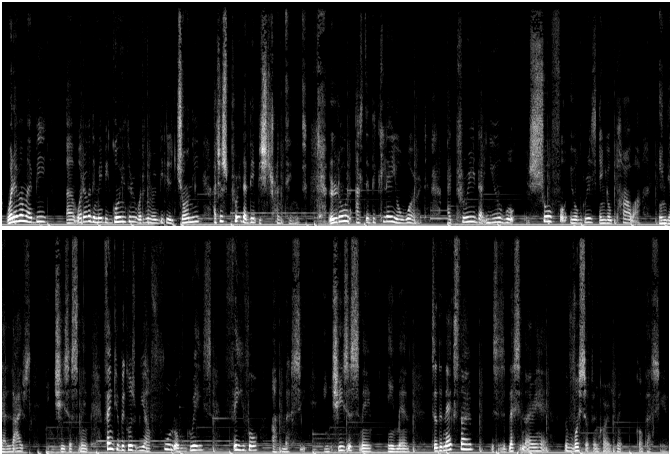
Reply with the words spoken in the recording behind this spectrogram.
Whatever might be, uh, whatever they may be going through, whatever may be their journey, I just pray that they be strengthened. Lord, as they declare your word, I pray that you will show forth your grace and your power in their lives Jesus' name. Thank you because we are full of grace, favor, and mercy. In Jesus' name, amen. Till the next time, this is blessing I here, the voice of encouragement. God bless you.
